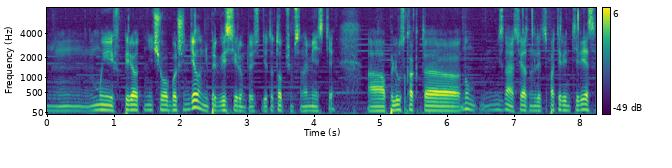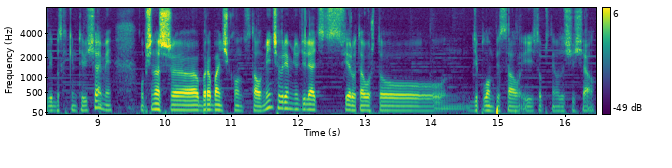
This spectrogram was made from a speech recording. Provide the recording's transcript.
мы вперед ничего больше не делаем, не прогрессируем, то есть где-то топчемся на месте. А, плюс как-то, ну, не знаю, связано ли это с потерей интереса, либо с какими-то вещами. В общем, наш э, барабанщик, он стал меньше времени уделять сферу того, что диплом писал и, собственно, его защищал.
